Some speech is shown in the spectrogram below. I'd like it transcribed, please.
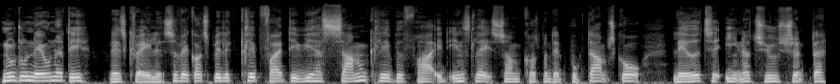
Nu du nævner det, Niels Kvale, så vil jeg godt spille et klip fra det. Vi har sammenklippet fra et indslag, som korrespondent Bug Damsgaard lavede til 21 søndag,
